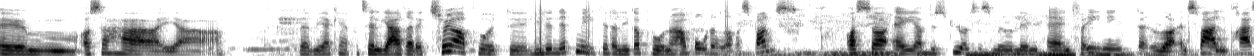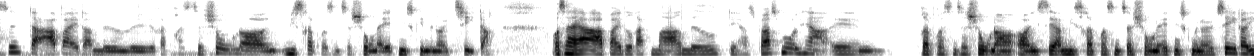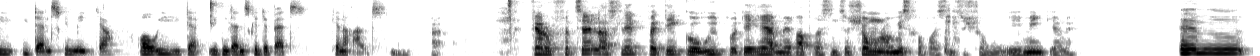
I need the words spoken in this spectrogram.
Øhm, og så har jeg, hvad mere kan jeg fortælle, jeg er redaktør på et øh, lille netmedie, der ligger på Nørrebro, der hedder Respons. Og så er jeg bestyrelsesmedlem af en forening, der hedder Ansvarlig Presse, der arbejder med øh, repræsentation og misrepræsentation af etniske minoriteter. Og så har jeg arbejdet ret meget med det her spørgsmål her, øh, repræsentationer og især misrepræsentation af etniske minoriteter i, i danske medier og i, dan, i den danske debat generelt. Kan du fortælle os lidt, hvad det går ud på, det her med repræsentation og misrepræsentation i medierne? Øhm,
